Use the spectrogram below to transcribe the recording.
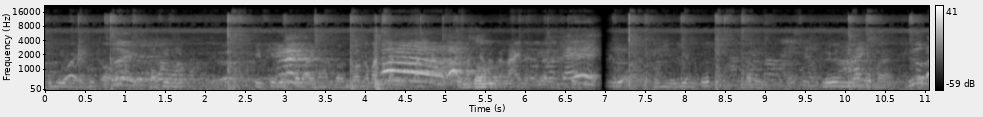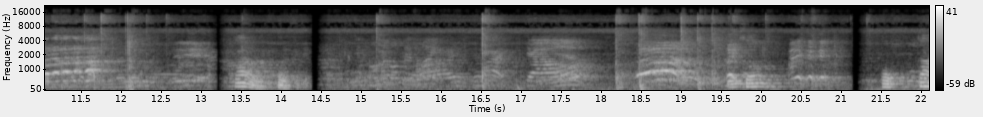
คุณดูอะไรที่ก่อนของพี่นี้ทิปที่นี้ก็ไหวนะตอนว่าก็มันจังมันจังเป็นทรงกันไล่เนี่ยคุณเลี้ยงปุ๊บมาดูคือเนื้อผมอะเก้าหก เจ็ดสองหกเก้า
